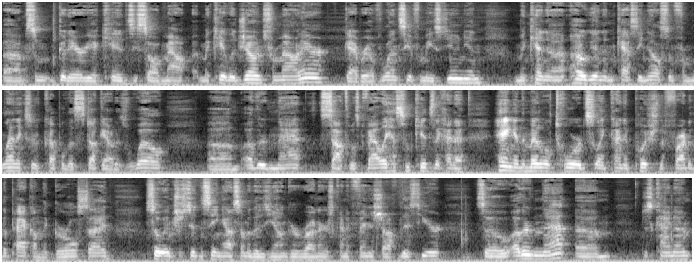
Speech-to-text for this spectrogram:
um, some good area kids. You saw Mount, Michaela Jones from Mount Ayr, Gabrielle Valencia from East Union, McKenna Hogan and Cassie Nelson from Lenox are a couple that stuck out as well. Um, other than that, Southwest Valley has some kids that kind of hang in the middle towards like kind of push the front of the pack on the girls' side. So interested in seeing how some of those younger runners kind of finish off this year. So other than that, um, just kind of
